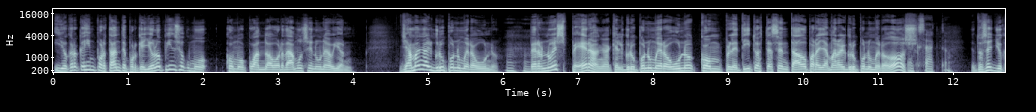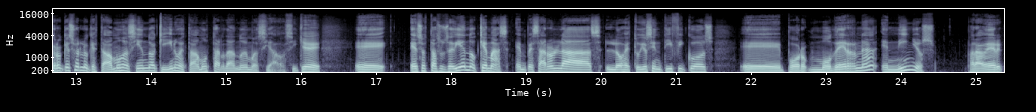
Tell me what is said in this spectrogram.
Y yo creo que es importante porque yo lo pienso como, como cuando abordamos en un avión llaman al grupo número uno, pero no esperan a que el grupo número uno completito esté sentado para llamar al grupo número dos. Exacto. Entonces yo creo que eso es lo que estábamos haciendo aquí y nos estábamos tardando demasiado. Así que eh, eso está sucediendo. ¿Qué más? Empezaron las, los estudios científicos eh, por Moderna en niños para ver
